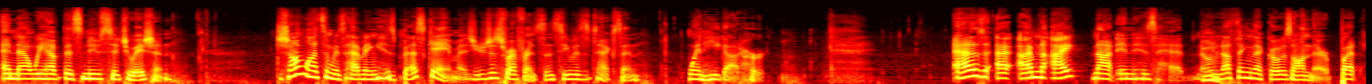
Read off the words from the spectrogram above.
and now we have this new situation. Deshaun Watson was having his best game, as you just referenced, since he was a Texan when he got hurt as I, I'm not, I not in his head, know hmm. nothing that goes on there, but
